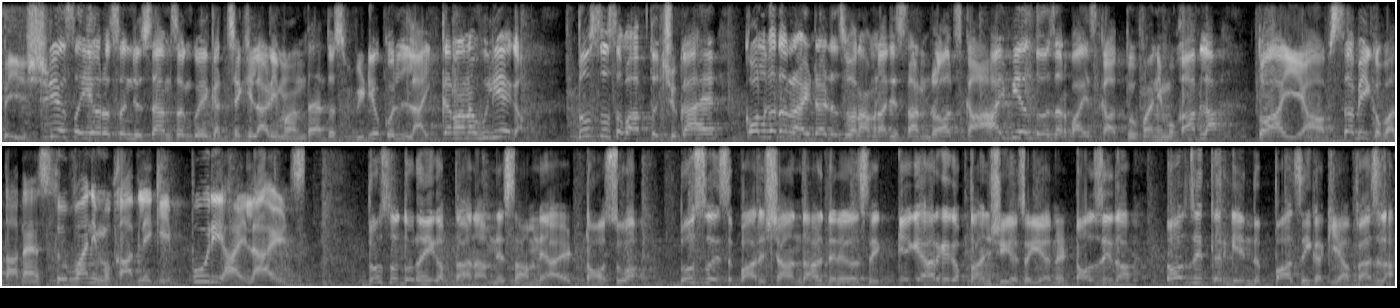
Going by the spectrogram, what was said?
भी श्रेयस अय्यर और संजू सैमसंग को एक अच्छे खिलाड़ी मानते हैं तो इस वीडियो को लाइक कराना भूलिएगा। दोस्तों, सब आप तो चुका है कोलकाता राइडर्स बनाम राजस्थान रॉयल्स का आईपीएल 2022 का तूफानी मुकाबला। तो आइए आप सभी को बताते हैं तूफानी मुकाबले की पूरी हाइलाइट्स दोस्तों दोनों ही कप्तान आमने सामने आए, टॉस हुआ। दोस्तों इस बार शानदार तरीके से केकेआर के कप्तान श्रेयस अय्यर ने टॉस जीता, टॉस जीत जीतकर गेंदबाजी का किया फैसला।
